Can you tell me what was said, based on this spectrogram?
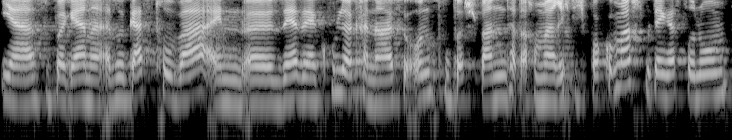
Ja, super gerne. Also Gastro war ein äh, sehr, sehr cooler Kanal für uns, super spannend, hat auch immer richtig Bock gemacht mit den Gastronomen.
